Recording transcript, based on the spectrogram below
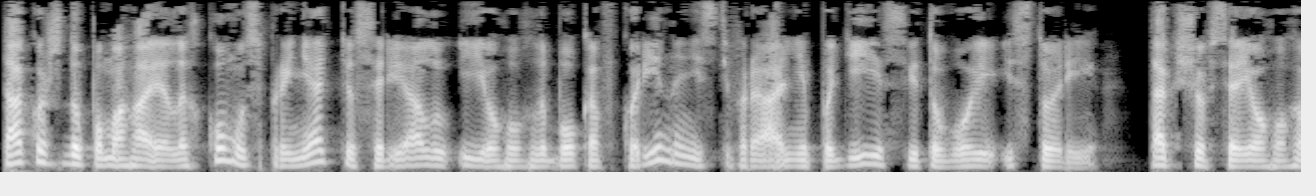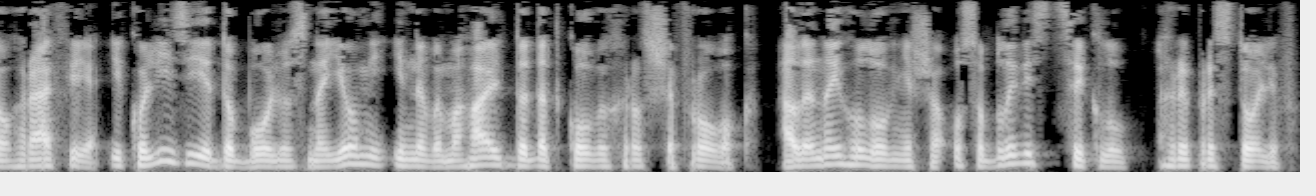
Також допомагає легкому сприйняттю серіалу і його глибока вкоріненість в реальні події світової історії. Так що вся його географія і колізії до болю знайомі і не вимагають додаткових розшифровок. Але найголовніша особливість циклу Гри престолів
